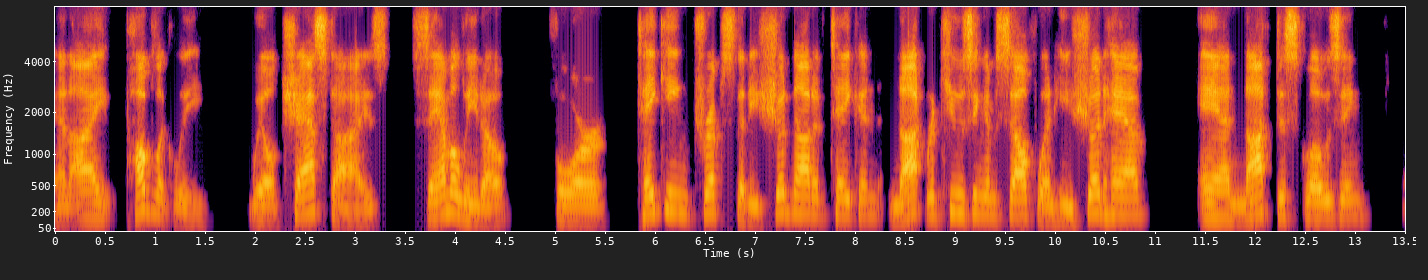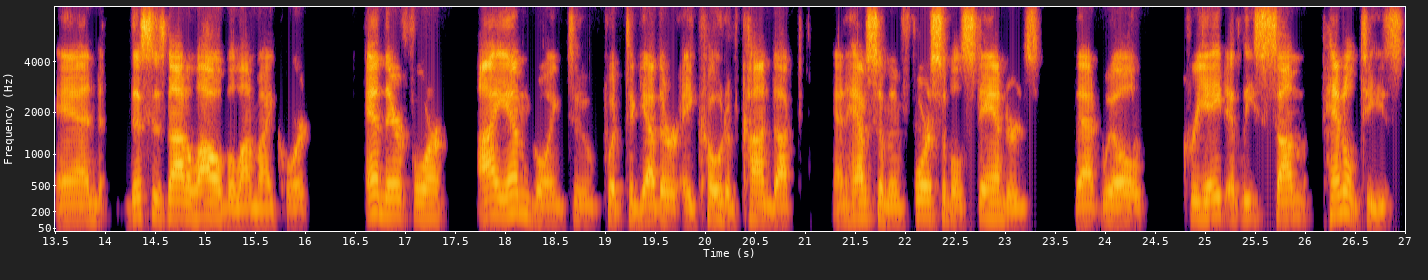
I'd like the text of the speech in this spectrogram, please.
And I publicly will chastise Sam Alito for taking trips that he should not have taken, not recusing himself when he should have, and not disclosing. And this is not allowable on my court. And therefore, I am going to put together a code of conduct and have some enforceable standards that will create at least some penalties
